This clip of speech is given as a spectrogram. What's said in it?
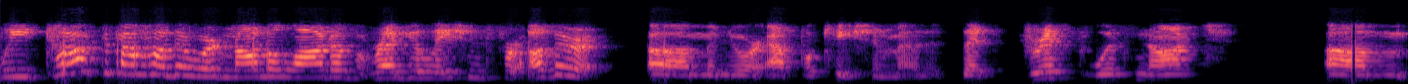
we talked about how there were not a lot of regulations for other uh, manure application methods, that drift was not um,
